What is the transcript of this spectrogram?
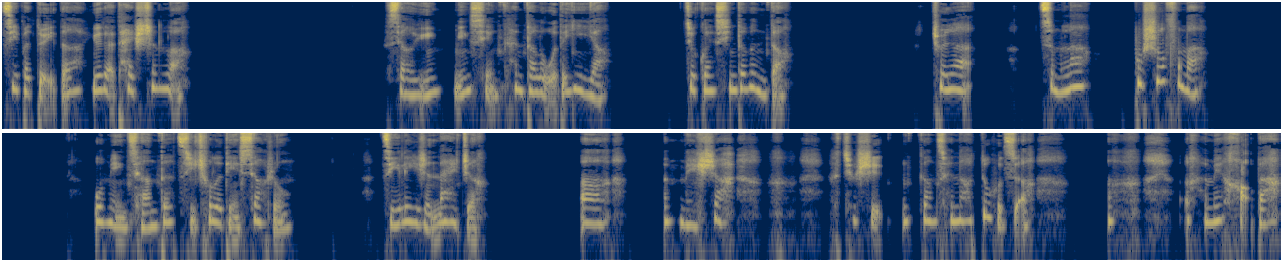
鸡巴怼的有点太深了。小云明显看到了我的异样，就关心的问道：“主任。”怎么啦？不舒服吗？我勉强的挤出了点笑容，极力忍耐着。嗯，没事儿，就是刚才闹肚子，还没好吧？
